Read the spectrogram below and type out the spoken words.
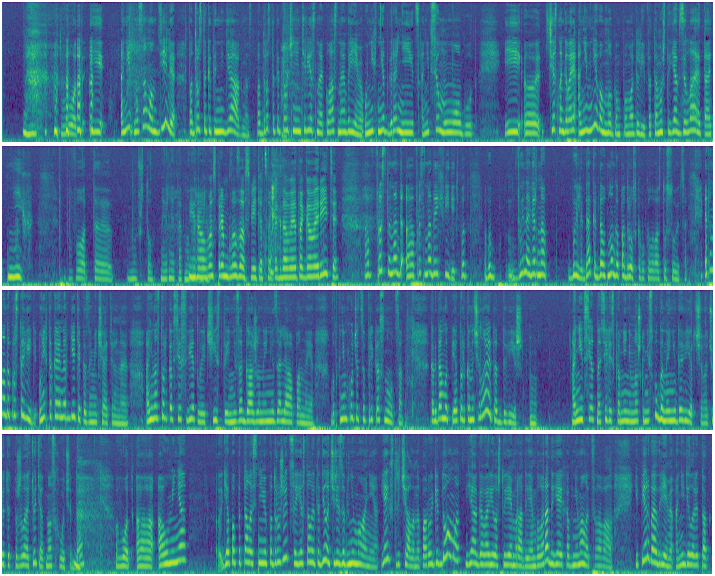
Вот. И они на самом деле, подросток это не диагноз. Подросток это очень интересное, классное время. У них нет границ, они все могут. И, э, честно говоря, они мне во многом помогли, потому что я взяла это от них. Вот. Э, ну что, наверное, так много. Ира, говорю. у вас прям глаза светятся, когда вы это говорите. А просто надо, а, просто надо их видеть. Вот вы, вы, наверное, были, да, когда вот много подростков около вас тусуется. Это надо просто видеть. У них такая энергетика замечательная. Они настолько все светлые, чистые, не загаженные, не заляпанные. Вот к ним хочется прикоснуться. Когда мы, я только начала этот движ, они все относились ко мне немножко не испуганно и недоверчиво. Что эта пожилая тетя от нас хочет, да? Вот. А, а у меня я попыталась с ними подружиться, и я стала это делать через обнимание. Я их встречала на пороге дома, я говорила, что я им рада, я им была рада, я их обнимала, целовала. И первое время они делали так.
